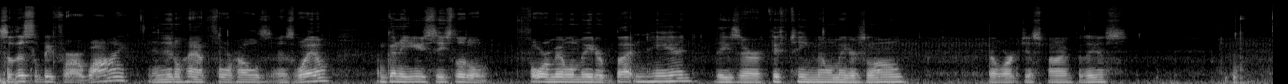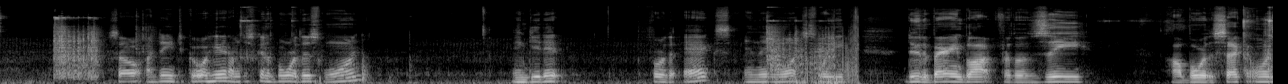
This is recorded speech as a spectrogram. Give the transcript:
so this will be for our Y, and it'll have four holes as well. I'm going to use these little 4 millimeter button head. These are 15 millimeters long. They'll work just fine for this. So I need to go ahead, I'm just going to bore this one and get it for the X, and then once we do the bearing block for the Z, I'll bore the second one.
